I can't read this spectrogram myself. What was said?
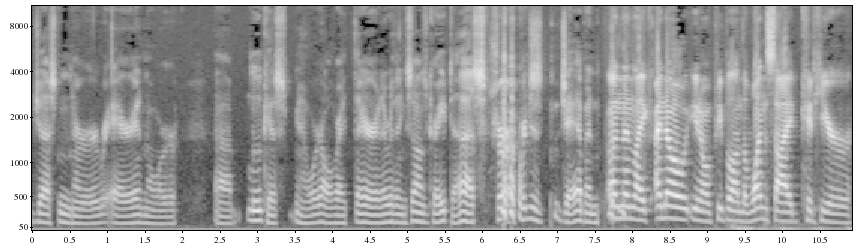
Justin or Aaron or uh, Lucas, you know, we're all right there, and everything sounds great to us. Sure. we're just jabbing. and then like I know you know people on the one side could hear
